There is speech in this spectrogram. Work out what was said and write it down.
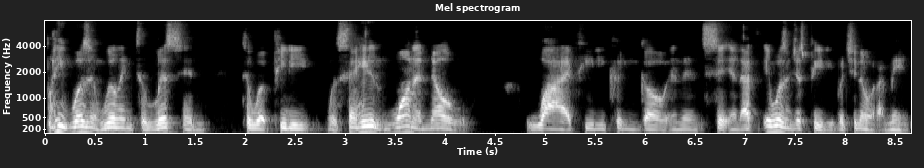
But he wasn't willing to listen to what Petey was saying. He didn't want to know why Petey couldn't go and then sit and it wasn't just Petey, but you know what I mean.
